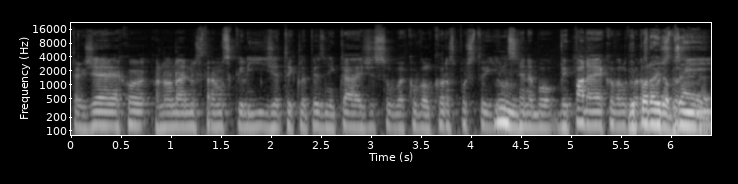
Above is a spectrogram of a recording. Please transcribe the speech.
Takže jako ano, na jednu stranu skvělý, že ty klipy vznikají, že jsou jako velkorozpočtový Hmm. vlastně, nebo vypadají jako Vypadají dobře, velkorozpočtový. je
